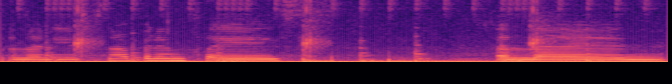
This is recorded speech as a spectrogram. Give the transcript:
There it is, and then you snap it in place, and then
